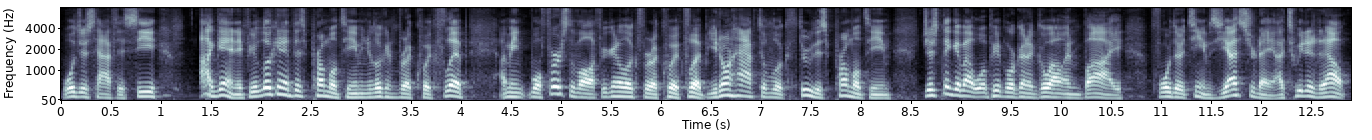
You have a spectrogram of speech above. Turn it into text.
We'll just have to see again, if you're looking at this promo team and you're looking for a quick flip, I mean, well, first of all, if you're going to look for a quick flip, you don't have to look through this promo team. Just think about what people are going to go out and buy for their teams. Yesterday, I tweeted it out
